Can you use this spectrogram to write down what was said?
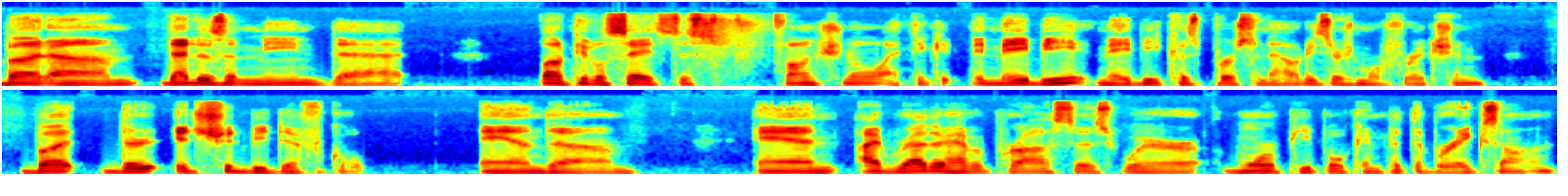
But um, that doesn't mean that a lot of people say it's dysfunctional. I think it, it may be, it may be because personalities, there's more friction, but there it should be difficult. And um, and I'd rather have a process where more people can put the brakes on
